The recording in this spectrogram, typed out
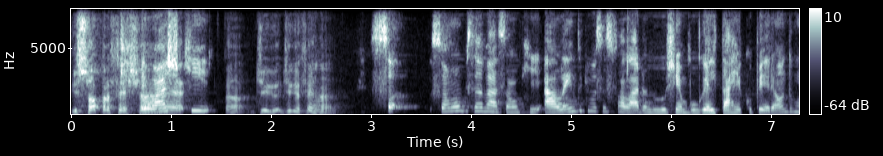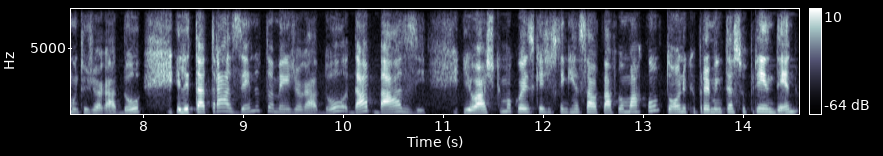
E só para fechar. Eu acho né? que. Ah, diga, diga, Fernando. Só, só uma observação que, além do que vocês falaram do Luxemburgo, ele está recuperando muito jogador, ele está trazendo também jogador da base. E eu acho que uma coisa que a gente tem que ressaltar foi o Marco Antônio, que para mim está surpreendendo.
